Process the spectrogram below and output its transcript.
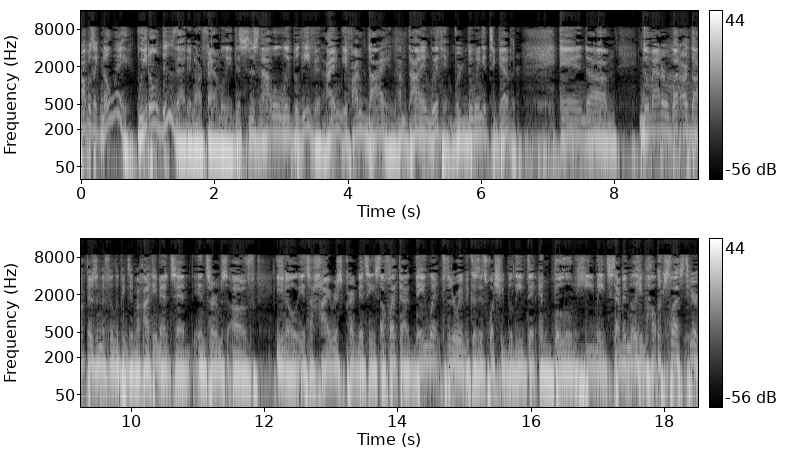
I was like, no way. We don't do that in our family. This is not what we believe in. I'm, if I'm dying, I'm dying with him. We're doing it together. And, um, no matter what our doctors in the Philippines in Makati Med said in terms of, you know, it's a high risk pregnancy, stuff like that, they went through it because it's what she believed in and boom, he made $7 million last year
